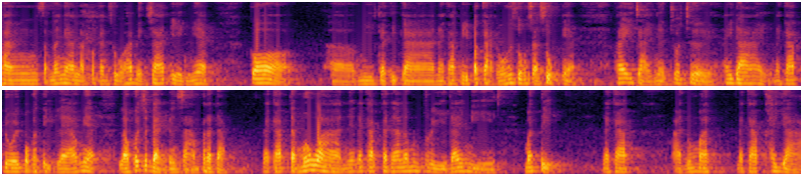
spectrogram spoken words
ทางสำนักงานหลักประกันสุขภาพแห่งชาติเองเนี่ยก็มีกติกานะครับมีประกาศของกระทรวงสาธารณสุขเนี่ยให้จ่ายเงินชดเชยให้ได้นะครับโดยปกติแล้วเนี่ยเราก็จะแบ่งเป็น 3 ระดับ นะครับแต่เมื่อวานเนี่ยนะครับคณะรัฐมนตรีได้มีมตินะครับอนุมัตินะครับขยา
